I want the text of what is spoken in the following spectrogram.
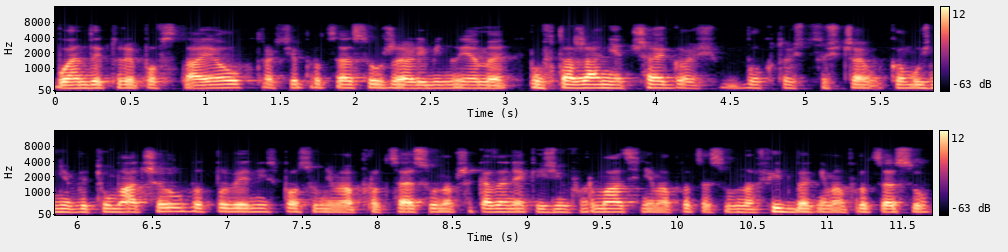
błędy, które powstają w trakcie procesu, że eliminujemy powtarzanie czegoś, bo ktoś coś komuś nie wytłumaczył w odpowiedni sposób, nie ma procesu na przekazanie jakiejś informacji, nie ma procesu na feedback, nie ma procesu procesu,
